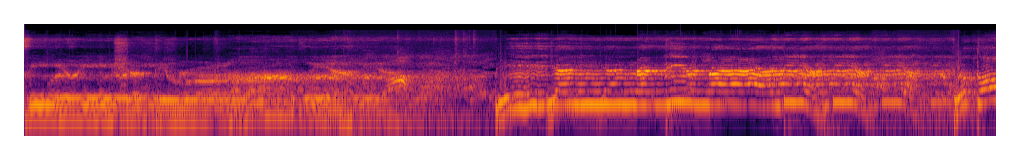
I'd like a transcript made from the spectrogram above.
في عيشة راضية في جنة عالية وطال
